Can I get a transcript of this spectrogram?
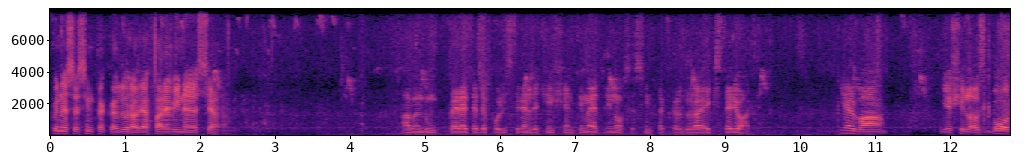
Până să simte căldura de afară vine seara având un perete de polistiren de 5 cm, nu o să simtă căldura exterioară. El va ieși la zbor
